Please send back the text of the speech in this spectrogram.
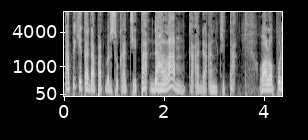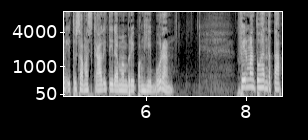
tapi kita dapat bersuka cita dalam keadaan kita. Walaupun itu sama sekali tidak memberi penghiburan. Firman Tuhan tetap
